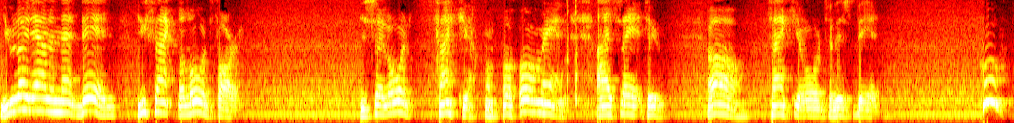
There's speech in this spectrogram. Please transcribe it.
You lay down in that bed, you thank the Lord for it. You say, Lord, thank you. oh, man. I say it too. Oh, thank you, Lord, for this bed. Whew.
